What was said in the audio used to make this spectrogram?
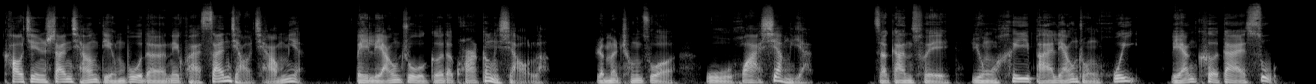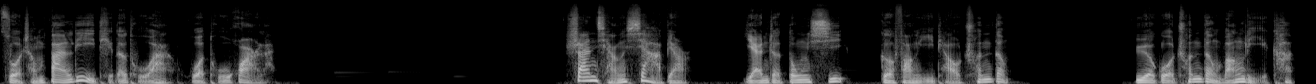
靠近山墙顶部的那块三角墙面，被梁柱隔的块更小了，人们称作五花象眼，则干脆用黑白两种灰连刻带塑做成半立体的图案或图画来。山墙下边，沿着东西各放一条春凳。越过春凳往里看，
